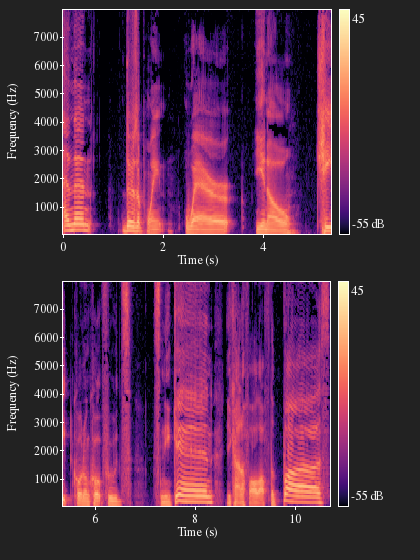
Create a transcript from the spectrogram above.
And then there's a point where, you know, cheat quote unquote foods sneak in, you kind of fall off the bus,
